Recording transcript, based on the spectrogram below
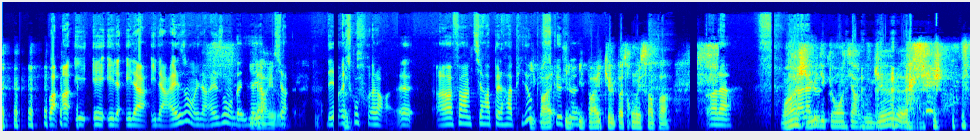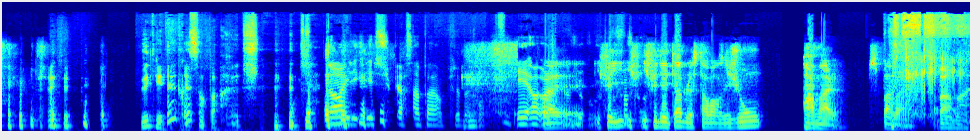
Bah, ah, et, et- il, a, il, a, il a raison, il a raison. D'ailleurs, est-ce qu'on ferait alors euh, On va faire un petit rappel rapido Il paraît, il, je il paraît que le patron est sympa. voilà. Moi, Voilà, j'ai eu le- des commentaires Google. Vous savez qu'il était très sympa. Non, il est, il est super sympa. en plus. Et euh, voilà, Ouais, je- il, fait, il, il fait des tables Star Wars Légion. Pas mal. C'est pas mal. Pas mal.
